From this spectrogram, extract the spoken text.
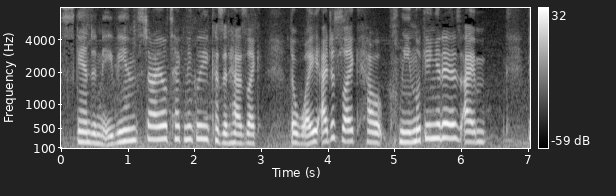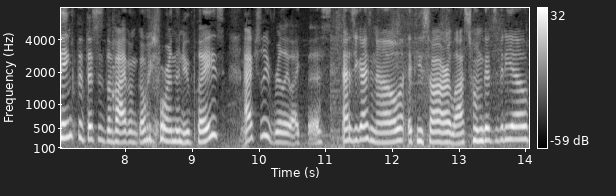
Scandinavian style technically because it has like the white. I just like how clean looking it is. I think that this is the vibe I'm going for in the new place. I actually really like this. As you guys know, if you saw our last home goods video,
